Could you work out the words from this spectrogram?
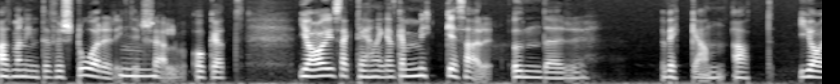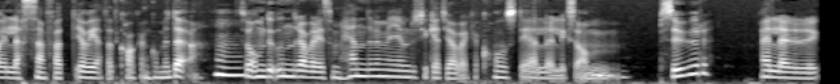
Att man inte förstår det riktigt Mm. själv. Och att jag har ju sagt till henne ganska mycket så här under veckan att jag är ledsen för att jag vet att Kakan kommer dö. Så om du undrar vad det är som händer med mig, om du tycker att jag verkar konstig eller liksom sur eller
